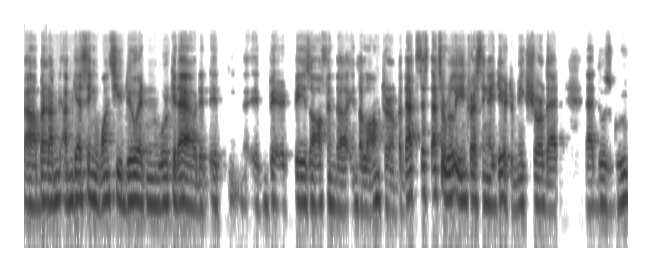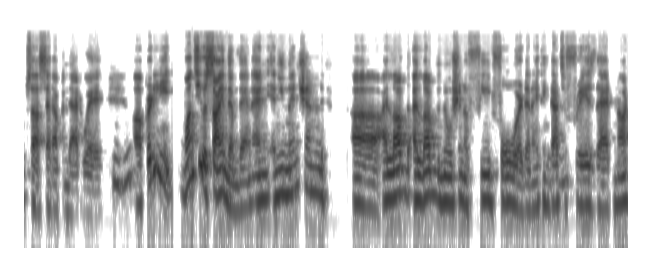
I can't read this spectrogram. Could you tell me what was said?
uh, but I'm, I'm guessing once you do it and work it out it, it it it pays off in the in the long term but that's just that's a really interesting idea to make sure that that those groups are set up in that way mm-hmm. uh, pretty neat once you assign them then and and you mentioned uh, I love I love the notion of feed forward, and I think that's a mm-hmm. phrase that not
